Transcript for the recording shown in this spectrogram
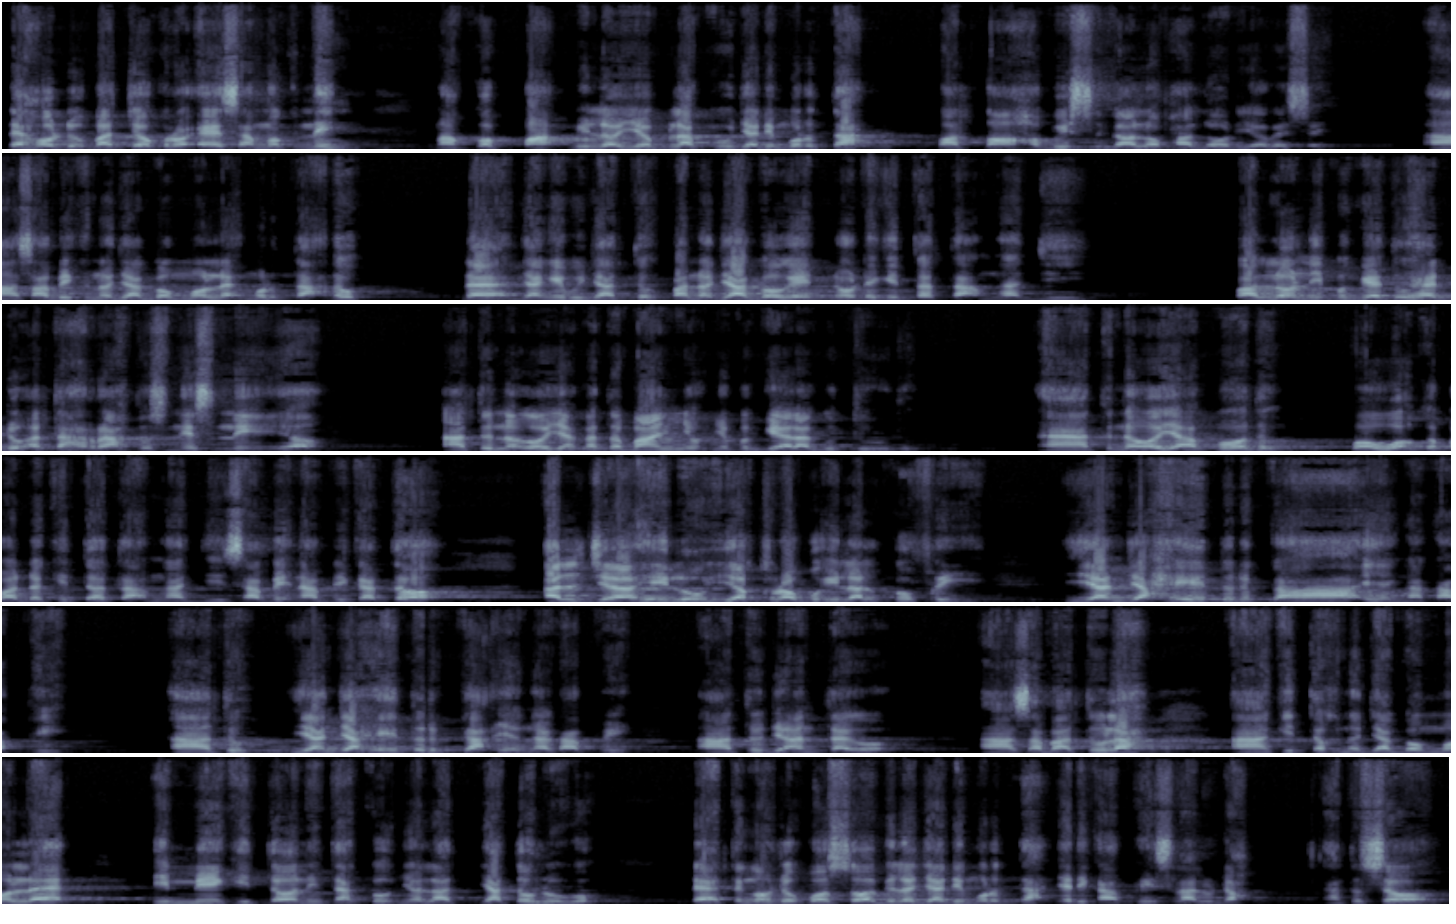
dan hodok baca Quran selama kening, maka pak bila ia berlaku jadi murtad, patah habis segala pahala dia biasa. Ha, sabit kena jaga molek murtad tu. Dah, jangan berjatuh. Pak nak jaga kan. No, kita tak mengaji. Pahala ni pergi tu hidup atas rah tu seni-seni ya. Ha, tu nak royak kata banyaknya pergi lagu tu tu. Ha, tu nak royak apa tu? Bawa kepada kita tak mengaji. Sabit Nabi kata, al jahilu yaqrabu ilal kufri. Yang jahil tu dekat yang dengan kafir ha tu. Yang jahil tu dekat yang dengan kafir ha tu di antara. Ha sebab itulah ha, kita kena jaga molek. Email kita ni takutnya jatuh luruh. Dah tengah duk puasa bila jadi murtad jadi kafir selalu dah. Ha tu so.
